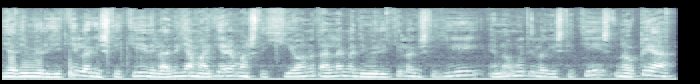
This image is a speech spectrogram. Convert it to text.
για δημιουργική λογιστική, δηλαδή για μαγείρεμα στοιχείων. Όταν λέμε δημιουργική λογιστική, εννοούμε τη λογιστική στην οποία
